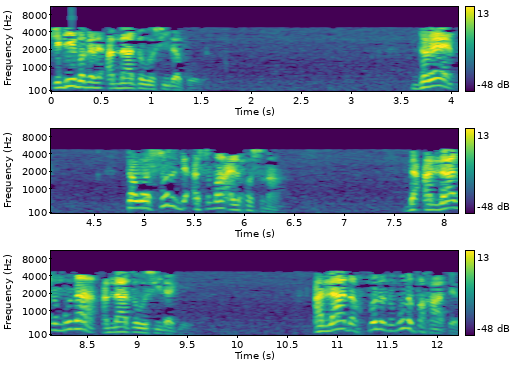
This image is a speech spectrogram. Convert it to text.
چې دی بګنه الله ته وسیله کوله درم توسل د اسماء الحسنا د الله نمونه الله ته وسیله کې الله د خپل نمونه په خاطر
